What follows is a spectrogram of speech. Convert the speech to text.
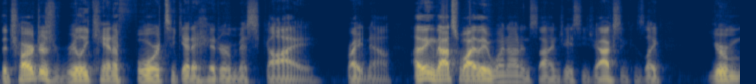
The Chargers really can't afford to get a hit or miss guy right now. I think that's why they went out and signed J.C. Jackson because like you're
